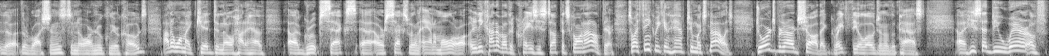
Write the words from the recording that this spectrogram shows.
the, the Russians to know our nuclear codes. I don't want my kid to know how to have uh, group sex uh, or sex with an animal or any kind of other crazy stuff that's going on out there. So I think we can have too much knowledge. George Bernard Shaw, that great theologian of the past, uh, he said, "Beware of."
